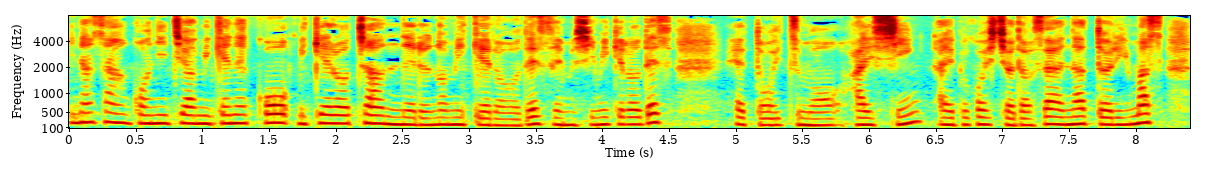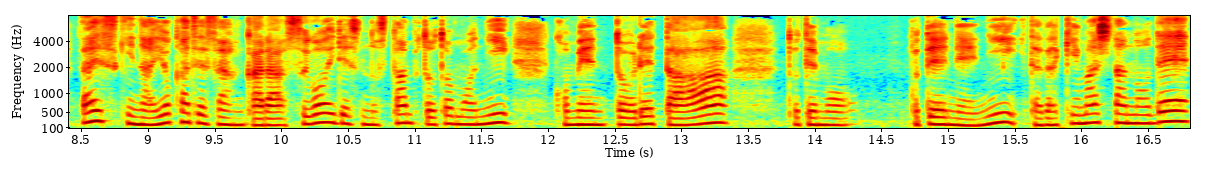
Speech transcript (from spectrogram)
皆さん、こんにちは。みけねこ、みけろチャンネルのみけろです。MC みけろです。えっと、いつも配信、ライブご視聴でお世話になっております。大好きなよかぜさんから、すごいですのスタンプとともに、コメント、レター、とてもご丁寧にいただきましたので、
